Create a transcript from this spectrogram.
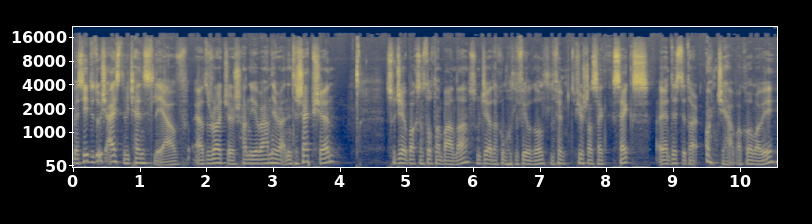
Men ser du ikke eisen vi känslig av at Rodgers, han gör, han gjør en interception så gjør boxen stått han bana som gör att komma til field goal til 14-6 og en tar har her, hava komma vi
